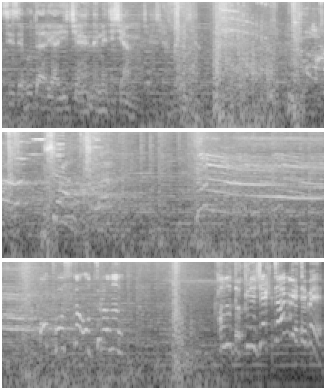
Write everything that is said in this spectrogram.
Size bu deryayı cehennem edeceğim. O posta oturanın kanı dökülecek denmedi mi?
